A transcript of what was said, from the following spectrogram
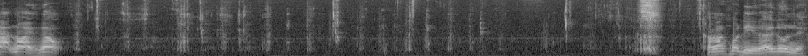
ละหน่อยพี่น้องกำลังพอดีเลยรุ่นเนี่ย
